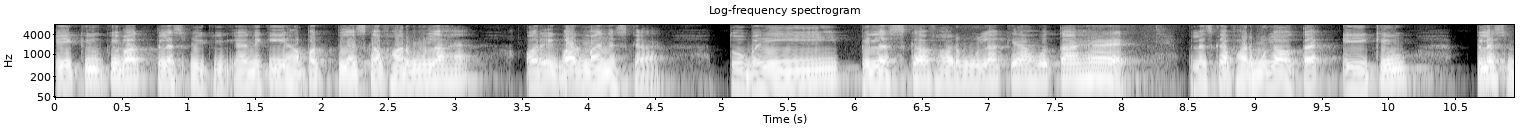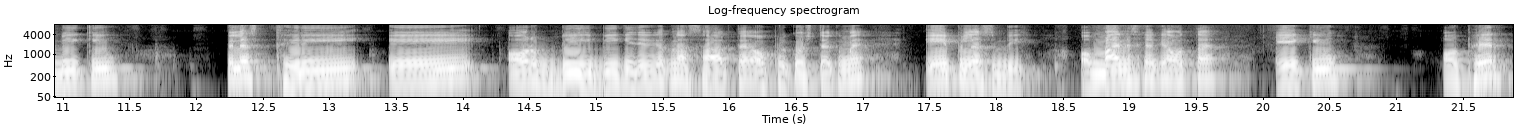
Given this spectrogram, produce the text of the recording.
ए क्यू के बाद प्लस बी क्यू। यानी कि यहाँ पर प्लस का फार्मूला है और एक बार माइनस का है। तो भाई, प्लस का फार्मूला क्या होता है? प्लस का फार्मूला होता है a cube plus b cube plus three a और बी। बी की जगह कितना? सात है और फिर कोष्टक में ए प्लस बी। और माइनस का क्या होता है? A cube. और फिर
